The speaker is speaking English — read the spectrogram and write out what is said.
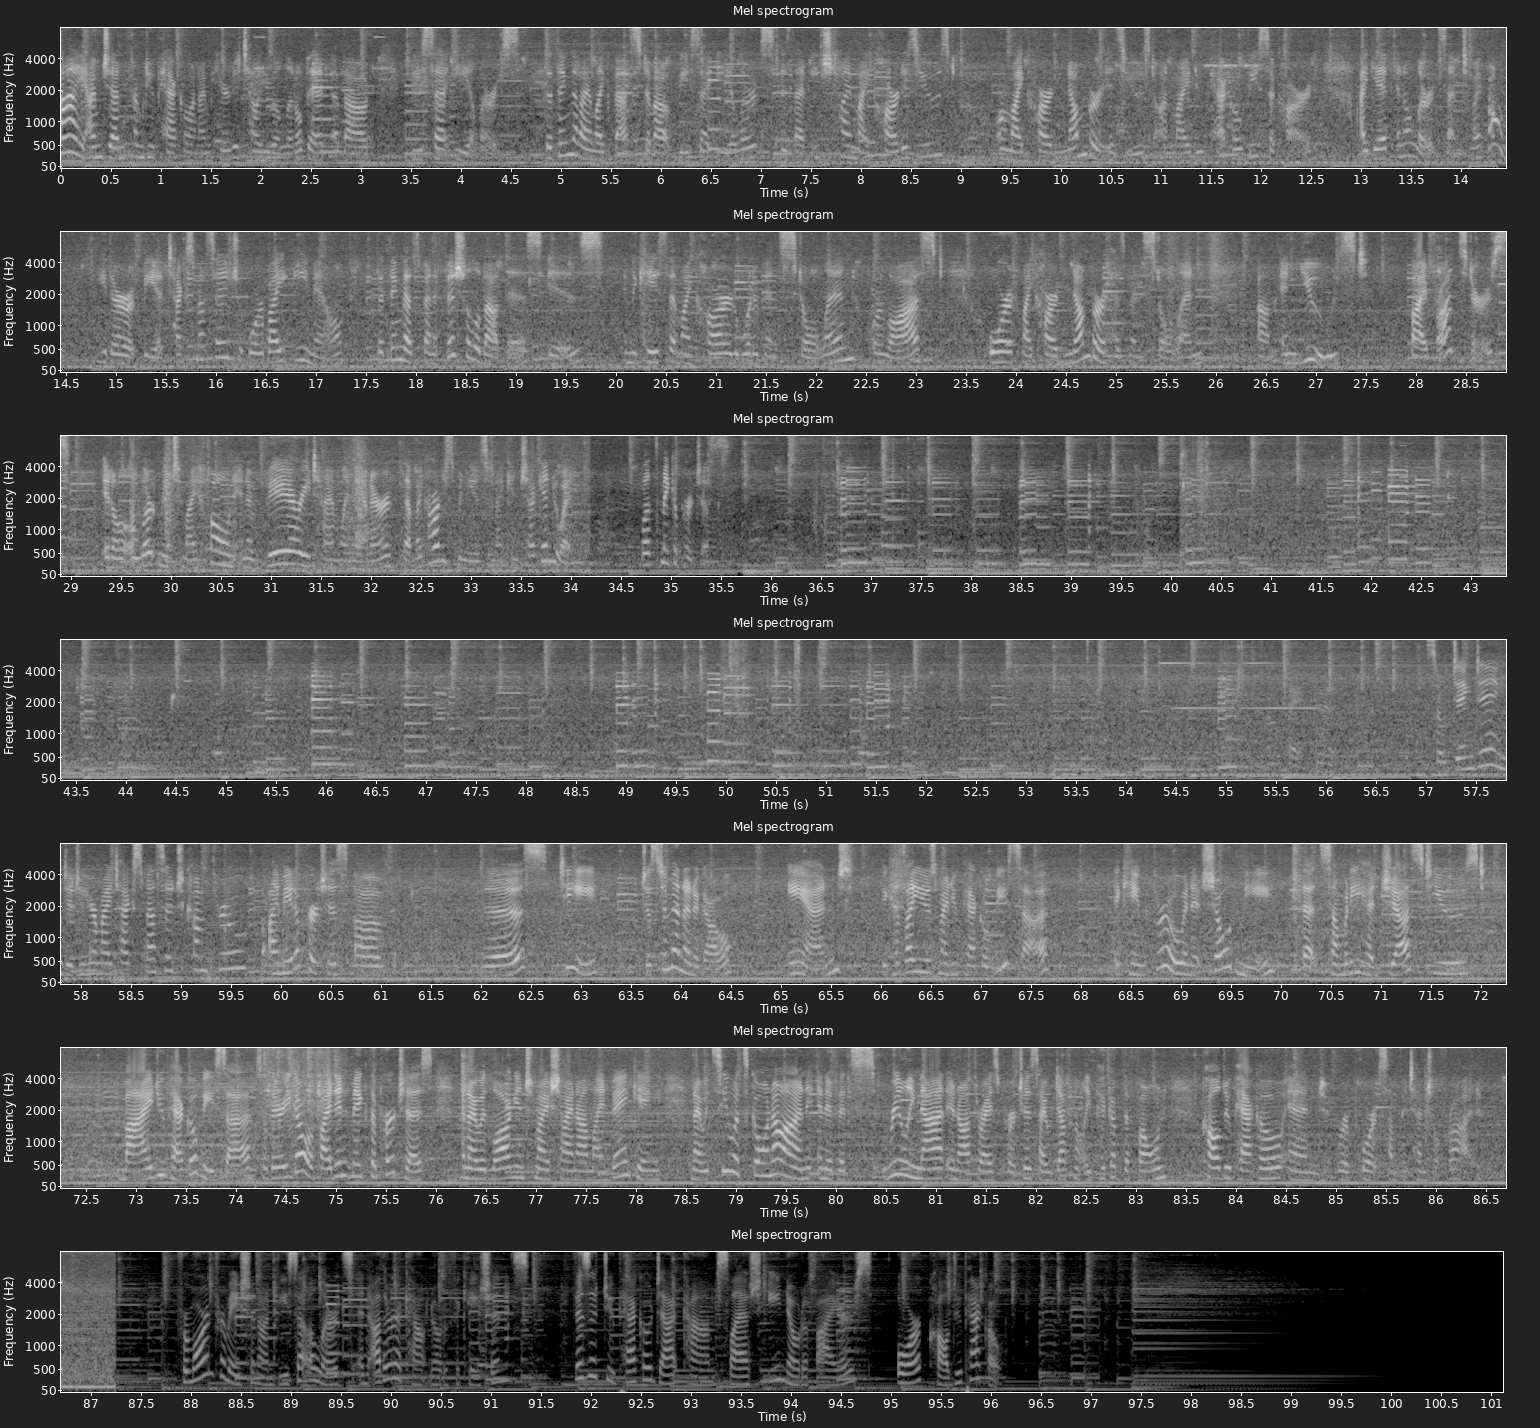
Hi, I'm Jen from Dupaco, and I'm here to tell you a little bit about Visa e-alerts. The thing that I like best about Visa e-alerts is that each time my card is used or my card number is used on my Dupaco Visa card, I get an alert sent to my phone, either via text message or by email. The thing that's beneficial about this is, in the case that my card would have been stolen or lost, or if my card number has been stolen um, and used by fraudsters, it'll alert me to my phone in a very timely manner that my card has been used and I can check into it. Let's make a purchase. Ding ding, did you hear my text message come through? I made a purchase of this tea just a minute ago, and because I used my Dupaco Visa, it came through and it showed me that somebody had just used my Dupaco Visa. So there you go. If I didn't make the purchase, then I would log into my Shine Online Banking and I would see what's going on. And if it's really not an authorized purchase, I would definitely pick up the phone, call Dupaco, and report some potential fraud. For more information on Visa alerts and other account notifications, visit dupaco.com slash e-notifiers or call Dupaco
